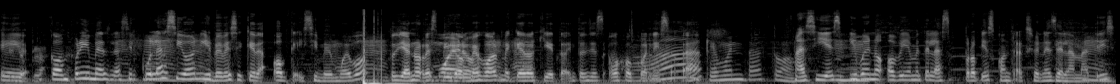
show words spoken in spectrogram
eh, comprimes la circulación y el bebé se queda, ok, si me muevo, pues ya no respiro, Muero. mejor me quedo quieto. Entonces, ojo con eso. Ah, ¿verdad? qué buen dato. Así es. Y bueno, obviamente las propias contracciones de la matriz.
